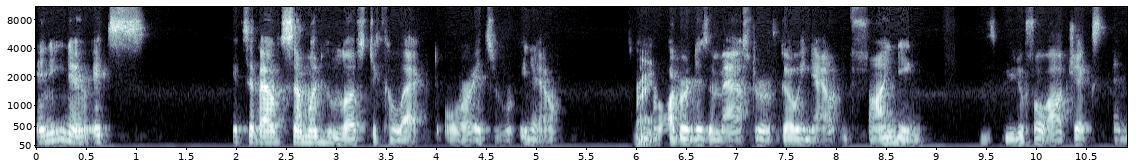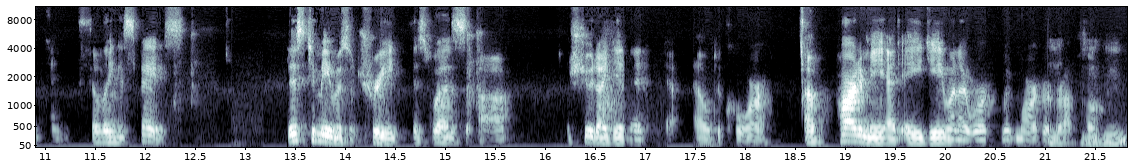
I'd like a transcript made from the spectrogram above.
and you know, it's it's about someone who loves to collect, or it's you know, right. Robert is a master of going out and finding these beautiful objects and, and filling a space. This to me was a treat. This was uh, a shoot I did at Elle Decor a part of me at AD when I worked with Margaret mm-hmm. Russell. Mm-hmm.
